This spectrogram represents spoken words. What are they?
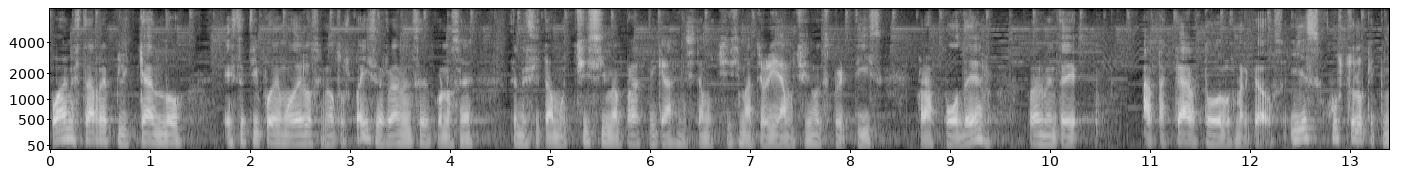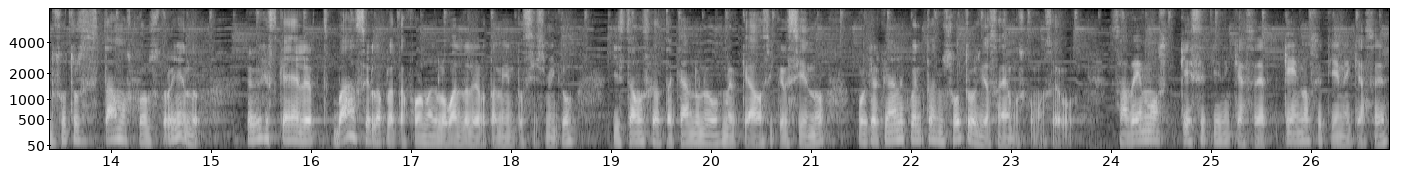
puedan estar replicando este tipo de modelos en otros países. Realmente se conoce, se necesita muchísima práctica, se necesita muchísima teoría, muchísima expertise para poder realmente atacar todos los mercados. Y es justo lo que nosotros estamos construyendo. Que Sky Alert va a ser la plataforma global de alertamiento sísmico y estamos atacando nuevos mercados y creciendo porque al final de cuentas nosotros ya sabemos cómo hacerlo sabemos qué se tiene que hacer, qué no se tiene que hacer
